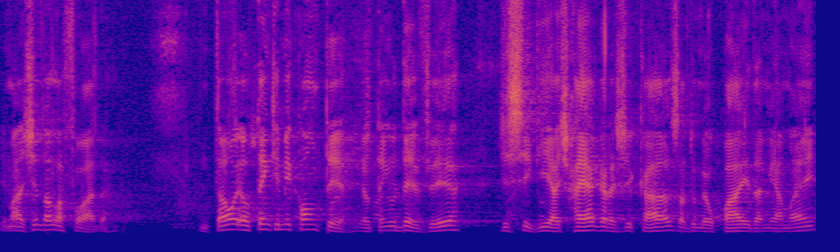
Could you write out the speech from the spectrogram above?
imagina lá fora. Então eu tenho que me conter, eu tenho o dever de seguir as regras de casa do meu pai e da minha mãe.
